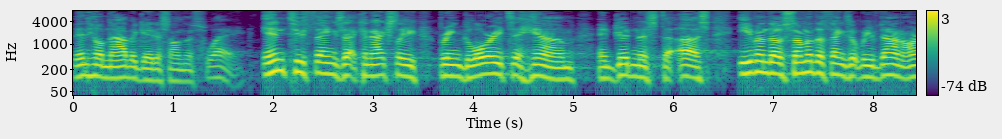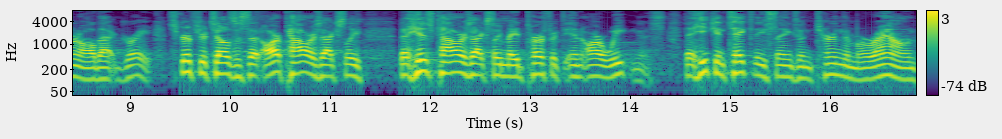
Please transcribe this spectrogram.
then He'll navigate us on this way into things that can actually bring glory to Him and goodness to us, even though some of the things that we've done aren't all that great. Scripture tells us that our power is actually. That his power is actually made perfect in our weakness. That he can take these things and turn them around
